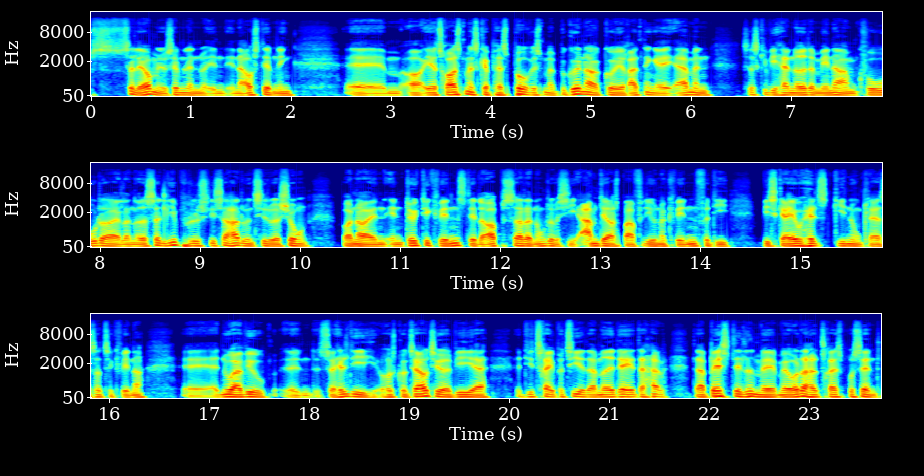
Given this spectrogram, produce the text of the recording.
så laver man jo simpelthen en, en afstemning. Øhm, og jeg tror også, man skal passe på, hvis man begynder at gå i retning af, ja, men så skal vi have noget, der minder om kvoter eller noget, så lige pludselig, så har du en situation, hvor når en, en dygtig kvinde stiller op, så er der nogen, der vil sige, at det er også bare, fordi hun er kvinde, fordi vi skal jo helst give nogle pladser til kvinder. Øh, nu er vi jo øh, så heldige hos konservative, at vi er at de tre partier, der er med i dag, der, er, der er bedst stillet med, med 58 procent.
